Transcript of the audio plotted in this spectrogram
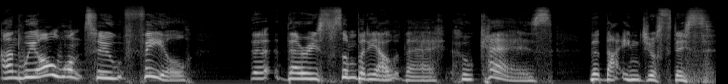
And we all want to feel that there is somebody out there who cares that that injustice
